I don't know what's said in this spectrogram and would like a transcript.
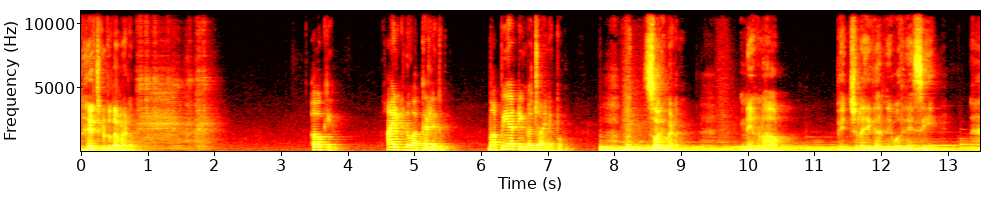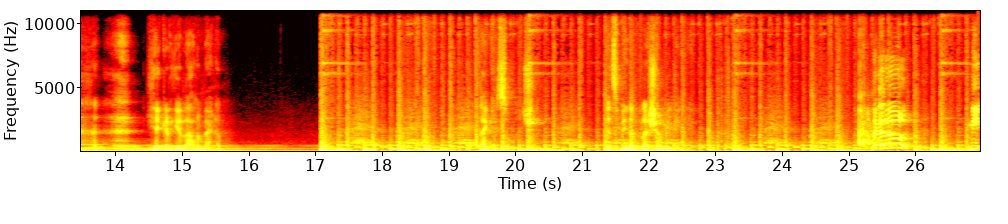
నేర్చుకుంటున్నా మేడం. ఓకే. ఆయనకి నువ్వు అక్కర్లేదు. మా పిఆర్ టీంలో జాయిన్ అయిపో. సారీ మేడం నేను నా పెంచులయ్య గారిని వదిలేసి ఎక్కడికి రాను madam thank you so much it's been a pleasure meeting అన్నగారు మీ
